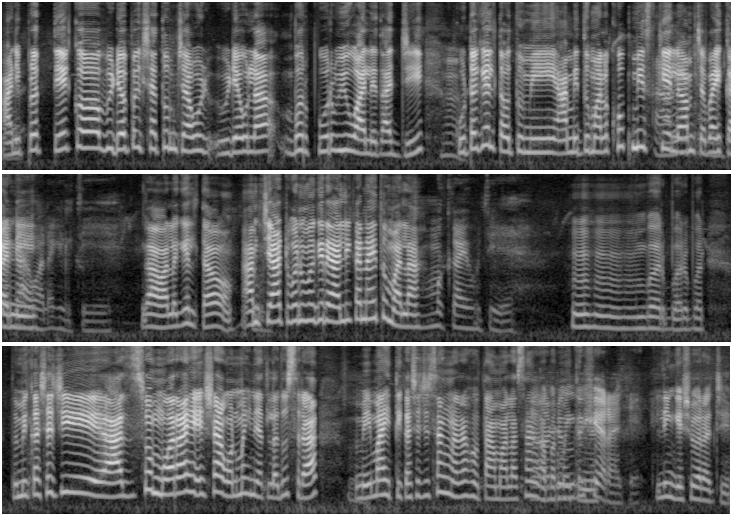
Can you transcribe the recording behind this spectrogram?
आणि प्रत्येक व्हिडिओपेक्षा तुमच्या व्हिडिओला भरपूर व्ह्यू आलेत आजी. कुठं गेलता हो तुम्ही? आम्ही तुम्हाला खूप मिस केलं आमच्या बायकांनी. गावाला गेलते. गावाला गेलता हो. आमची आठवण वगैरे आली का नाही तुम्हाला? मग काय होते? हम्म, हम्म, हम्म. बर बर बर. तुम्ही कशाची आज सोमवार आहे श्रावण महिन्यातला दुसरा. तुम्ही माहिती कशाची सांगणार आहोत आम्हाला सांगा बरं मैत्रिणी. शहराचे. लिंगेश्वराची.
